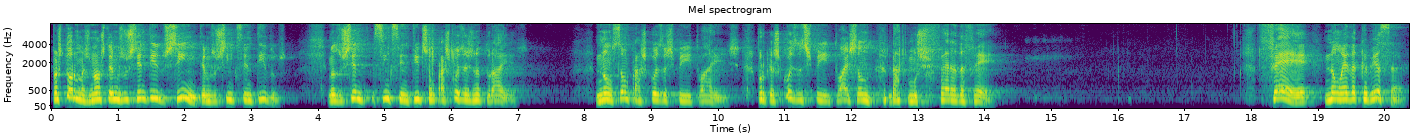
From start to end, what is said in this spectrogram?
Pastor, mas nós temos os sentidos. Sim, temos os cinco sentidos. Mas os cinco sentidos são para as coisas naturais. Não são para as coisas espirituais. Porque as coisas espirituais são da atmosfera da fé. Fé não é da cabeça.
